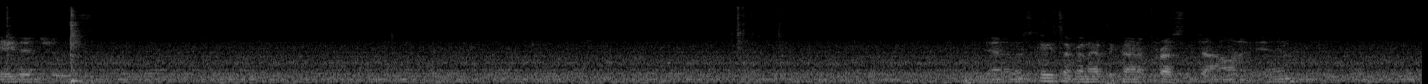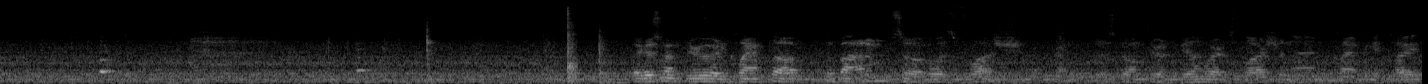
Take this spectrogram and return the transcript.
eight inches And in this case, I'm to have to kind of press down and in. I just went through and clamped up the bottom so it was flush. So just going through and feeling where it's flush and then clamping it tight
